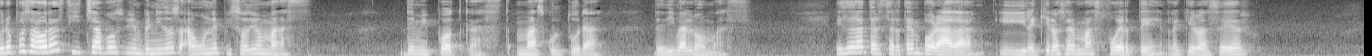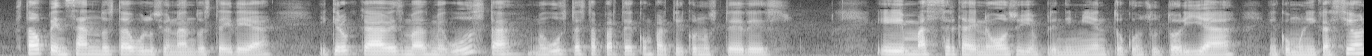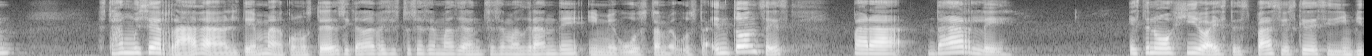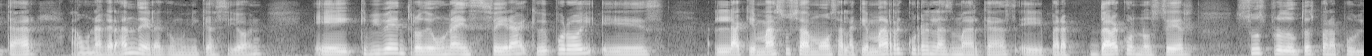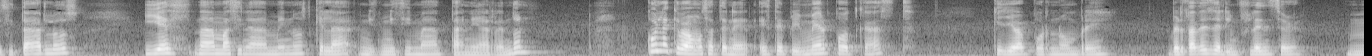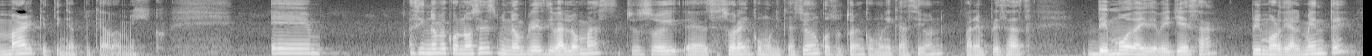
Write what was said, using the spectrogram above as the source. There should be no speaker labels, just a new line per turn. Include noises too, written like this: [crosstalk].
Bueno, pues ahora sí, chavos, bienvenidos a un episodio más de mi podcast, Más Cultura, de Diva Lomas. Esa es la tercera temporada y la quiero hacer más fuerte, la quiero hacer... He estado pensando, he estado evolucionando esta idea y creo que cada vez más me gusta, me gusta esta parte de compartir con ustedes eh, más acerca de negocio y emprendimiento, consultoría, en comunicación estaba muy cerrada el tema con ustedes y cada vez esto se hace más grande, se hace más grande y me gusta, me gusta. Entonces, para darle este nuevo giro a este espacio es que decidí invitar a una grande de la comunicación eh, que vive dentro de una esfera que hoy por hoy es la que más usamos, a la que más recurren las marcas eh, para dar a conocer sus productos, para publicitarlos y es nada más y nada menos que la mismísima Tania Rendón, con la que vamos a tener este primer podcast que lleva por nombre Verdades del Influencer Marketing aplicado a México. Eh, si no me conoces, mi nombre es Diva Lomas, yo soy eh, asesora en comunicación, consultora en comunicación para empresas de moda y de belleza primordialmente.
